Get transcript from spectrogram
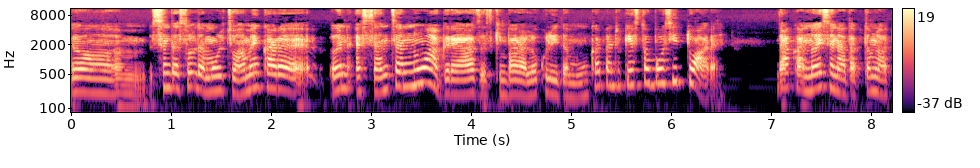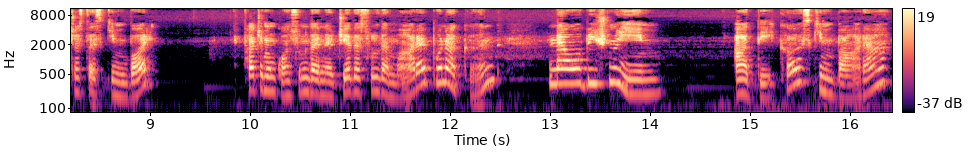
um, sunt destul de mulți oameni care, în esență, nu agrează schimbarea locului de muncă pentru că este obositoare. Dacă noi să ne adaptăm la aceste schimbări, facem un consum de energie destul de mare până când ne obișnuim. Adică schimbarea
